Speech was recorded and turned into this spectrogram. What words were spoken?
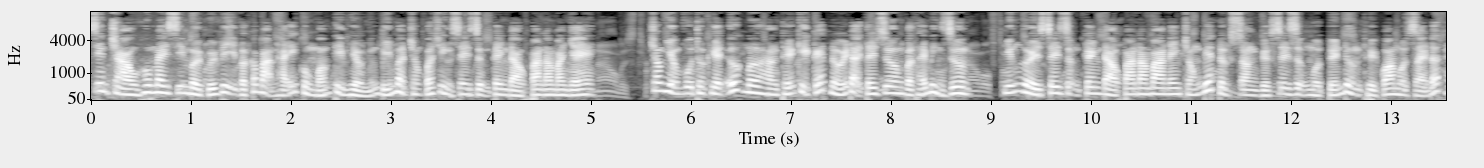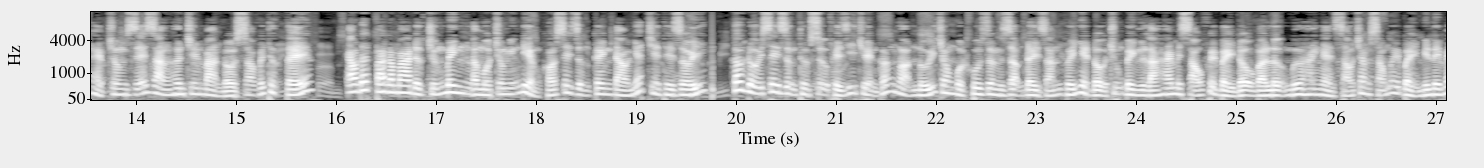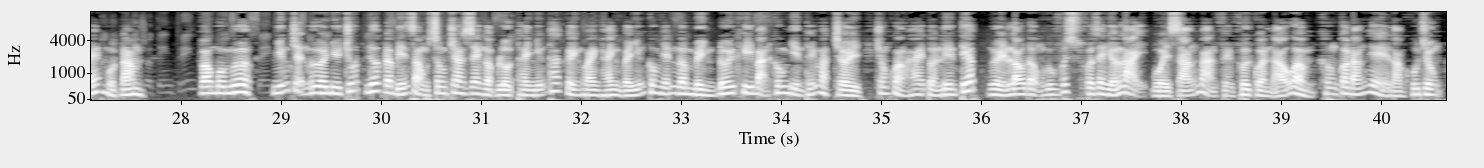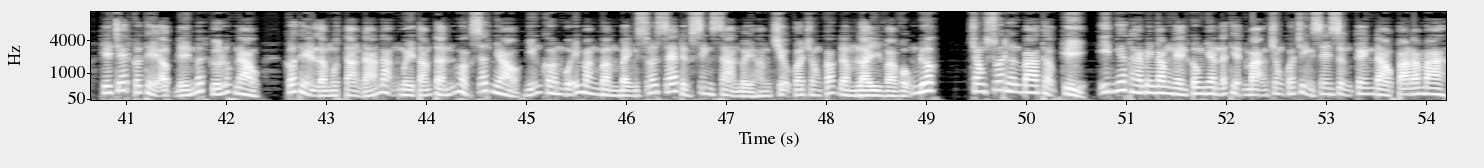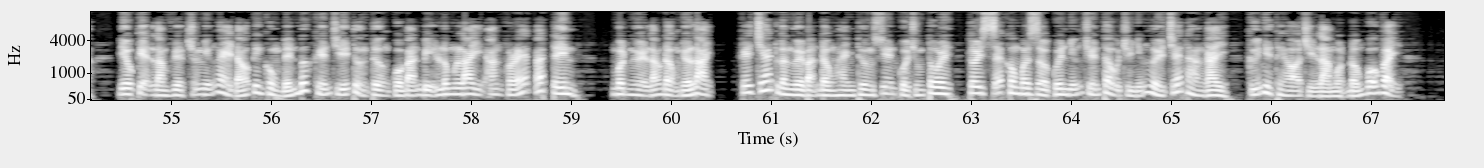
Xin chào, hôm nay xin mời quý vị và các bạn hãy cùng bóng tìm hiểu những bí mật trong quá trình xây dựng kênh đào Panama nhé. Trong nhiệm vụ thực hiện ước mơ hàng thế kỷ kết nối Đại Tây Dương và Thái Bình Dương, những người xây dựng kênh đào Panama nhanh chóng biết được rằng việc xây dựng một tuyến đường thủy qua một dải đất hẹp trông dễ dàng hơn trên bản đồ so với thực tế. Eo đất Panama được chứng minh là một trong những điểm khó xây dựng kênh đào nhất trên thế giới. Các đội xây dựng thực sự phải di chuyển các ngọn núi trong một khu rừng rậm đầy rắn với nhiệt độ trung bình là 26,7 độ và lượng mưa 2.667 mm một năm. Vào mùa mưa, những trận mưa như chút nước đã biến dòng sông Trang Giang ngập lụt thành những thác gành hoành hành và những công nhân ngâm mình. Đôi khi bạn không nhìn thấy mặt trời. Trong khoảng 2 tuần liên tiếp, người lao động Louis Forze nhớ lại, buổi sáng bạn phải phơi quần áo ẩm, không có đáng nghề làm khu trụng. Cái chết có thể ập đến bất cứ lúc nào. Có thể là một tảng đá nặng 18 tấn hoặc rất nhỏ, những con muỗi mang mầm bệnh sốt rét được sinh sản bởi hàng triệu con trong các đầm lầy và vũng nước. Trong suốt hơn 3 thập kỷ, ít nhất 25.000 công nhân đã thiệt mạng trong quá trình xây dựng kênh đào Panama. Điều kiện làm việc trong những ngày đó kinh khủng đến mức khiến trí tưởng tượng của bạn bị lung lay Alfred Battin, một người lao động nhớ lại. Cái chết là người bạn đồng hành thường xuyên của chúng tôi, tôi sẽ không bao giờ quên những chuyến tàu chở những người chết hàng ngày, cứ như thể họ chỉ là một đống gỗ vậy.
